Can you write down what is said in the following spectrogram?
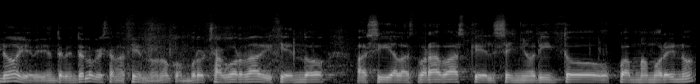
No, y evidentemente es lo que están haciendo, ¿no? Con brocha gorda diciendo así a las bravas que el señorito Juanma Moreno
